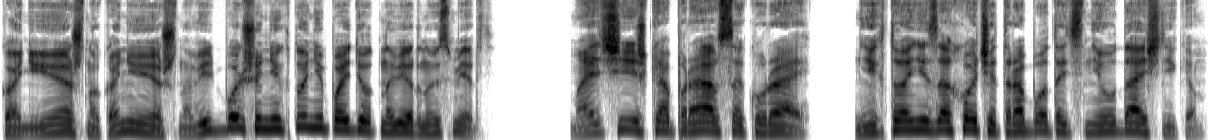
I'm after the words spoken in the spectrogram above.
Конечно, конечно, ведь больше никто не пойдет на верную смерть. Мальчишка прав, Сакурай. Никто не захочет работать с неудачником.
